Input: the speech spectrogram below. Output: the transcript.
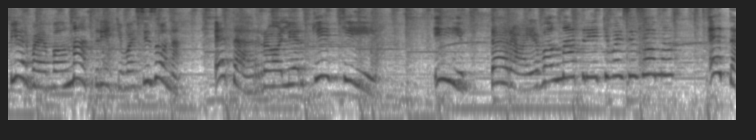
Первая волна третьего сезона – это Роллер Китти. И вторая волна третьего сезона – это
